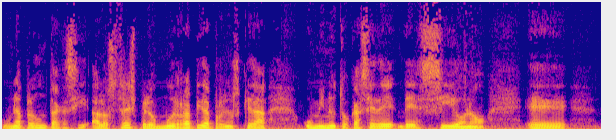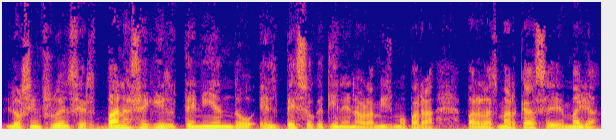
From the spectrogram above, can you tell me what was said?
una pregunta casi a los tres, pero muy rápida porque nos queda un minuto, casi de, sí o no. Eh, ¿Los influencers van a seguir teniendo el peso que tienen ahora mismo para, para las marcas? Eh, Mayra.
